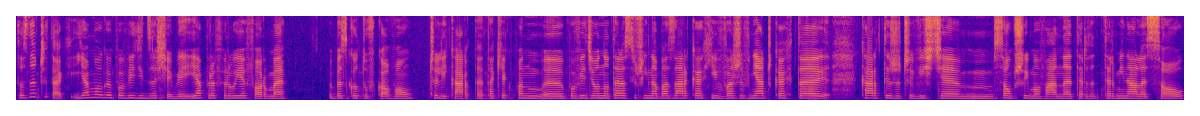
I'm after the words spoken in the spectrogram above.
To znaczy tak, ja mogę powiedzieć za siebie, ja preferuję formę bezgotówkową, czyli kartę. Tak jak pan y, powiedział, no teraz już i na bazarkach i w warzywniaczkach te karty rzeczywiście mm, są przyjmowane, ter, terminale są.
